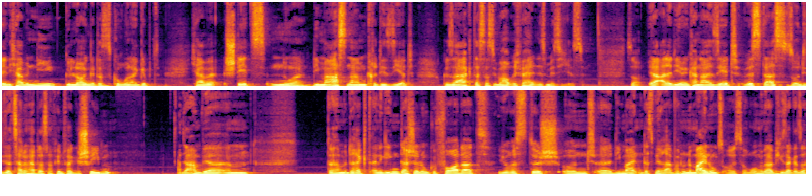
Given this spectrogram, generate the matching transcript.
denn ich habe nie geleugnet, dass es Corona gibt. Ich habe stets nur die Maßnahmen kritisiert, gesagt, dass das überhaupt nicht verhältnismäßig ist. So, ja, alle, die den Kanal seht, wisst das. So, in dieser Zeitung hat das auf jeden Fall geschrieben. Da haben wir, ähm, da haben wir direkt eine Gegendarstellung gefordert, juristisch, und äh, die meinten, das wäre einfach nur eine Meinungsäußerung. da habe ich gesagt, also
